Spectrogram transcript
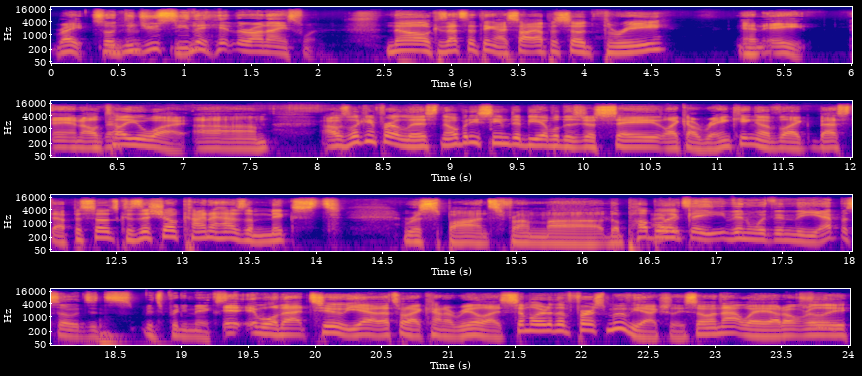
right. So did you see the Hitler on Ice one? No, because that's the thing. I saw episode three and eight, and I'll tell you why. Um, I was looking for a list. Nobody seemed to be able to just say like a ranking of like best episodes because this show kind of has a mixed response from uh, the I would say even within the episodes, it's it's pretty mixed. It, it- well, that too. Yeah, that's what I kind of realized. Similar to the first movie, actually. So in that way, I don't really,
